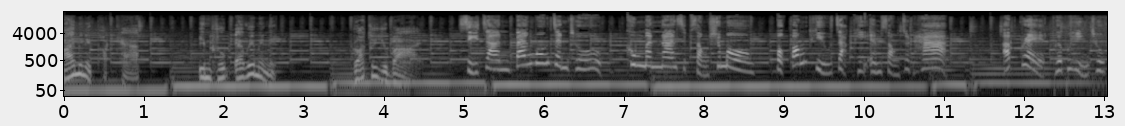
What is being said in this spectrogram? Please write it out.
5 Minute Podcast Improve Every Minute รอ t ธออยู่บ่ายสีจันแป้งม่วงเจนทูคุมมันนาน 12 ชั่วโมง ปกป้องผิวจาก PM 2.5 อัปเกรดเพื่อผู้หญิงทุก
